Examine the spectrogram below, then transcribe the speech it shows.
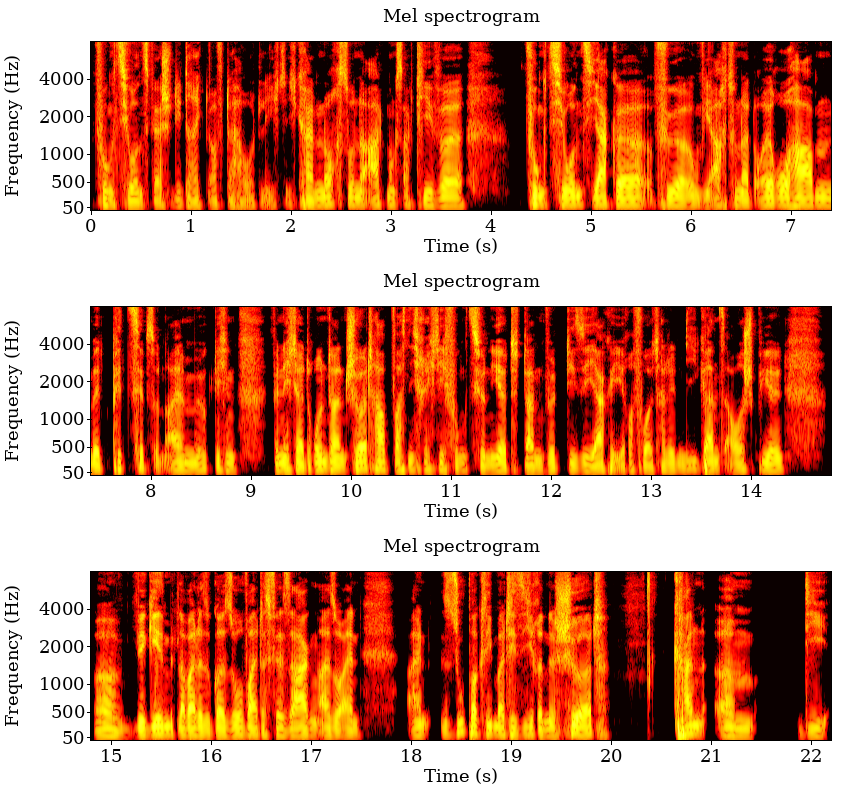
Funktionswäsche, die direkt auf der Haut liegt. Ich kann noch so eine atmungsaktive Funktionsjacke für irgendwie 800 Euro haben mit Pitzips und allem Möglichen. Wenn ich da drunter ein Shirt habe, was nicht richtig funktioniert, dann wird diese Jacke ihre Vorteile nie ganz ausspielen. Äh, wir gehen mittlerweile sogar so weit, dass wir sagen, also ein, ein super klimatisierendes Shirt kann ähm, die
